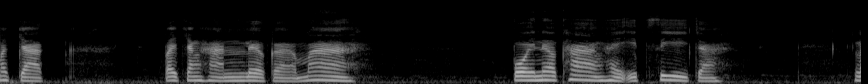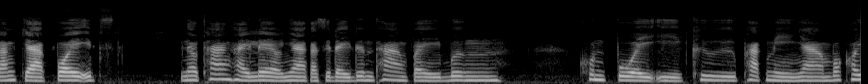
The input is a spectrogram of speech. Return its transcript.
มาจากไปจังหันแล้วก็มาปล่อยแนวทางให้เอฟซีจ้ะหลังจากปล่อยอิป แนวทางให้แล้วยาก็สิได้เดินทางไปเบิงคนป่วยอีกคือพักนี้ยามบ่ค่อย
